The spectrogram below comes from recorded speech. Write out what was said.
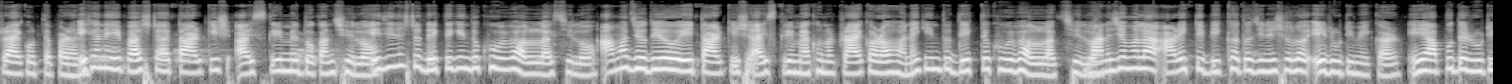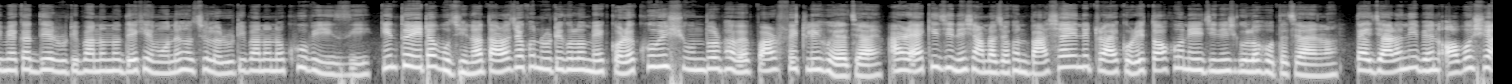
ট্রাই করতে পারেন। এখানে এই পাশটা টার্কিশ আইসক্রিমের দোকান ছিল। এই জিনিসটা দেখতে কিন্তু খুবই ভালো লাগছিল। আমার যদিও এই টার্কিশ আইসক্রিম এখনও ট্রাই করা হয়নি কিন্তু দেখতে খুবই ভালো লাগছিল। বাণিজ্য মেলার আরেকটি বিখ্যাত জিনিস হলো এই রুটি মেকার। এই আপুদের রুটি মেকার দিয়ে রুটি বানানো দেখে মনে হচ্ছিল রুটি বানানো খুবই ইজি কিন্তু এটা বুঝি না, তারা যখন রুটিগুলো মেক করে, খুবই সুন্দরভাবে পারফেক্টলি হয়ে যায়। আর একই জিনিস আমরা যখন বাসায় এনে ট্রাই করি, তখন এই জিনিসগুলো হতে চায় না। তাই যারা নিবেন অবশ্যই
